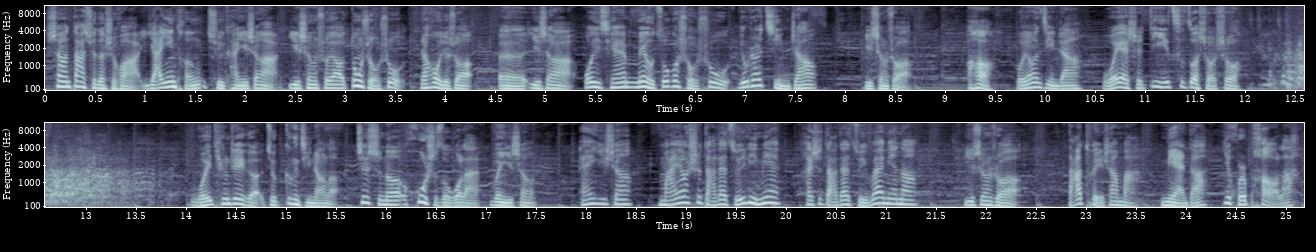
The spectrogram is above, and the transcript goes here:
上大学的时候啊，牙龈疼去看医生啊，医生说要动手术，然后我就说，呃，医生啊，我以前没有做过手术，有点紧张。医生说，哦，不用紧张，我也是第一次做手术。我一听这个就更紧张了。这时呢，护士走过来问医生，哎，医生，麻药是打在嘴里面还是打在嘴外面呢？医生说，打腿上吧，免得一会儿跑了。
